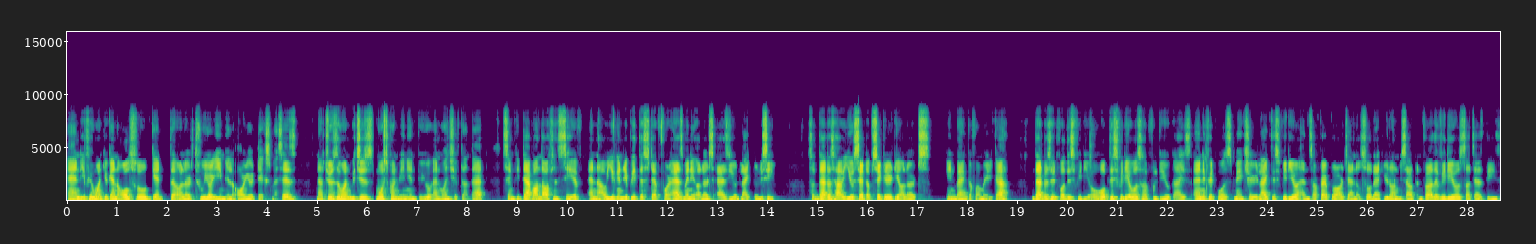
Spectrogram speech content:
and if you want, you can also get the alert through your email or your text message. Now choose the one which is most convenient to you and once you've done that, simply tap on the option save and now you can repeat this step for as many alerts as you'd like to receive. So that is how you set up security alerts in Bank of America that was it for this video. Hope this video was helpful to you guys. And if it was make sure you like this video and subscribe to our channel so that you don't miss out on further videos such as these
